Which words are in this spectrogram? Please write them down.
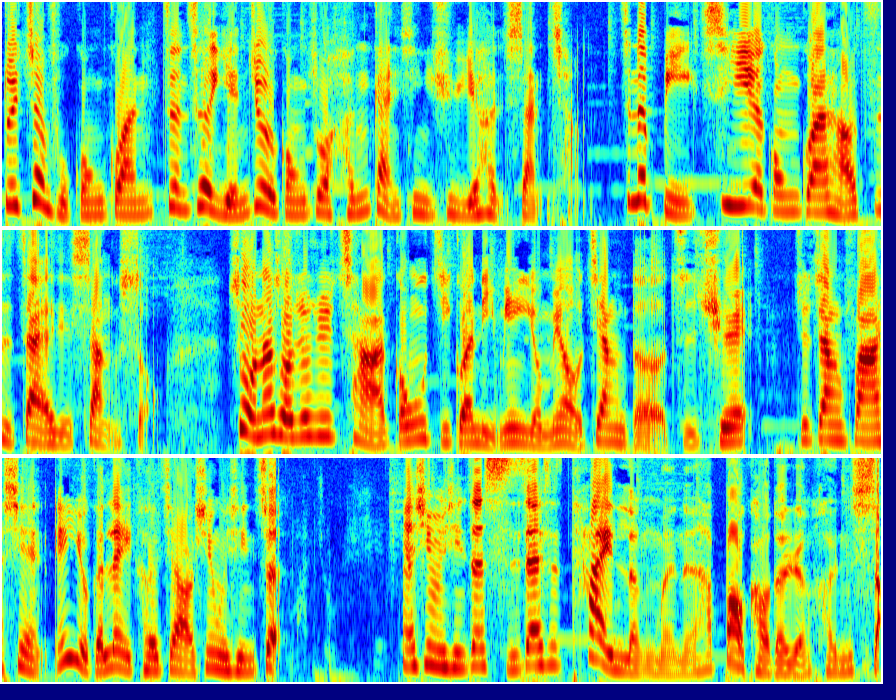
对政府公关政策研究的工作很感兴趣，也很擅长，真的比企业公关还要自在而且上手。所以我那时候就去查公务机关里面有没有这样的职缺。就这样发现，诶，有个类科叫新闻行政。那新闻行政实在是太冷门了，它报考的人很少，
